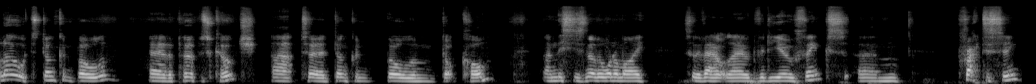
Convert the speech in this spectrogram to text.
Hello, it's Duncan Bolam, uh, the Purpose Coach at uh, duncanbolam.com. And this is another one of my sort of out loud video thinks, um, practicing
